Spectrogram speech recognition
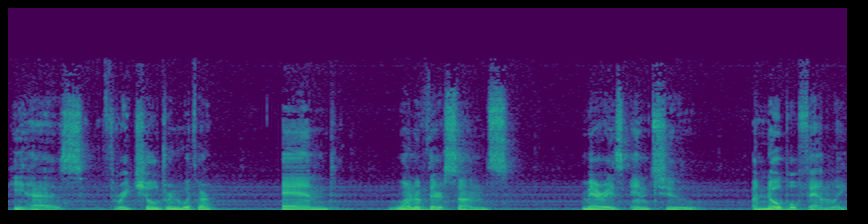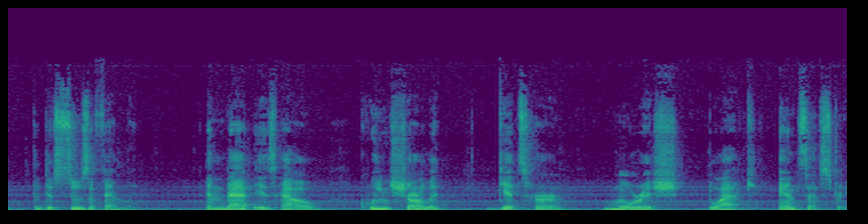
He has three children with her, and one of their sons marries into a noble family, the de Sousa family. And that is how Queen Charlotte gets her Moorish black ancestry.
